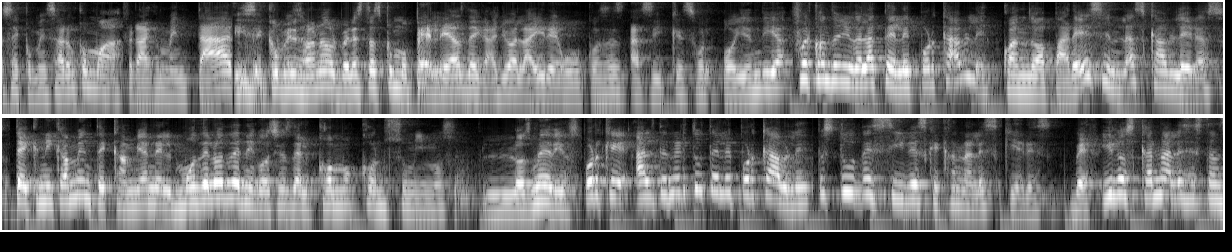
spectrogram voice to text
se comenzaron como a fragmentar y se comenzaron a volver estas como peleas de gallo al aire o cosas así que son hoy en día, fue cuando llegó la tele por cable. Cuando aparecen las cableras, técnicamente cambian el modelo de negocios del cómo consumimos los medios, porque al tener tu tele por cable, pues tú decides qué canales quieres ver y los canales están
